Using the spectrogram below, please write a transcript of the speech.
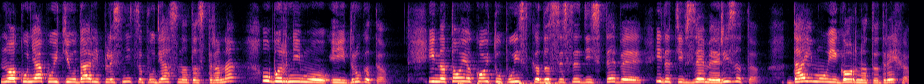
Но ако някой ти удари плесница по дясната страна, обърни му и другата – и на тоя, който поиска да се съди с тебе и да ти вземе ризата, дай му и горната дреха.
